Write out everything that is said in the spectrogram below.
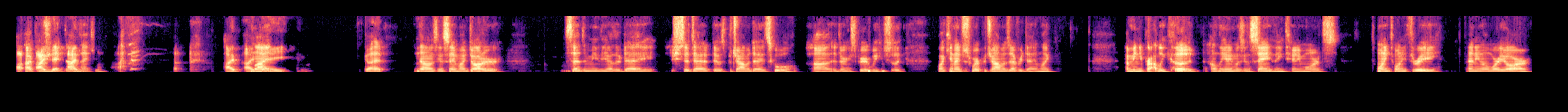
I, I I appreciate may, that. I'm, Thank you. I, I My- may. Go ahead. No, I was gonna say my daughter said to me the other day, she said, Dad, it was pajama day at school uh, during Spirit Week. And she's like, why can't I just wear pajamas every day? I'm like, I mean, you probably could. I don't think anyone's going to say anything to you anymore. It's 2023, depending on where you are.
